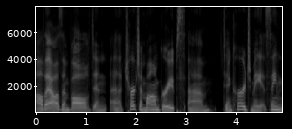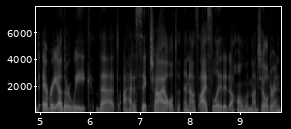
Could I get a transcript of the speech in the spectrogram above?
although I was involved in uh, church and mom groups um, to encourage me, it seemed every other week that I had a sick child and I was isolated at home with my children.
